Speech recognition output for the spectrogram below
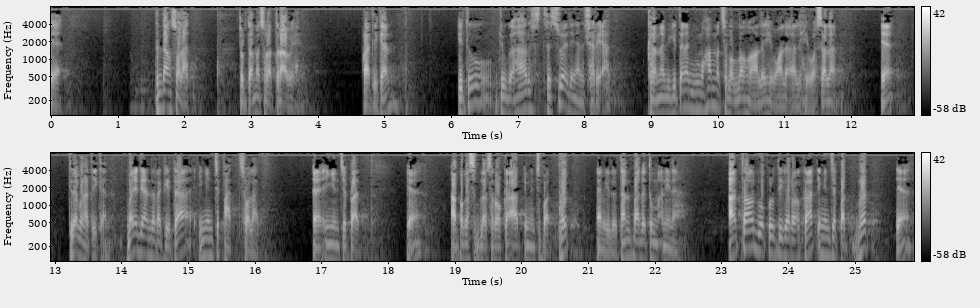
Ya. Tentang salat, terutama salat tarawih. Perhatikan itu juga harus sesuai dengan syariat. Karena Nabi kita Nabi Muhammad sallallahu alaihi wasallam. Ya. Kita perhatikan, banyak di antara kita ingin cepat salat. Eh, ingin cepat. Ya, apakah 11 rakaat ingin cepat? Berat kan gitu. Tanpa ada tumak nina atau 23 rakaat ingin cepat? Berat ya.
